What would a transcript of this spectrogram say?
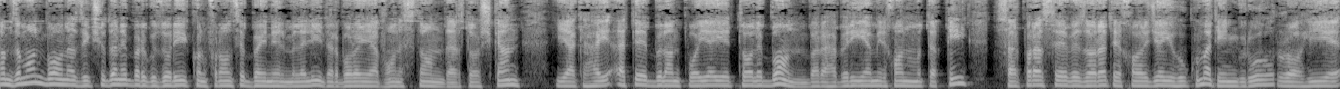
همزمان با نزدیک شدن برگزاری کنفرانس بین المللی درباره افغانستان در تاشکند یک هیئت بلندپایه طالبان بر رهبری امیرخان متقی سرپرست وزارت خارجه حکومت این گروه راهی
